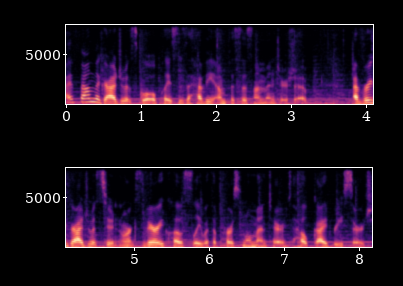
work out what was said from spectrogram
I've found the graduate school places a heavy emphasis on mentorship. Every graduate student works very closely with a personal mentor to help guide research,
